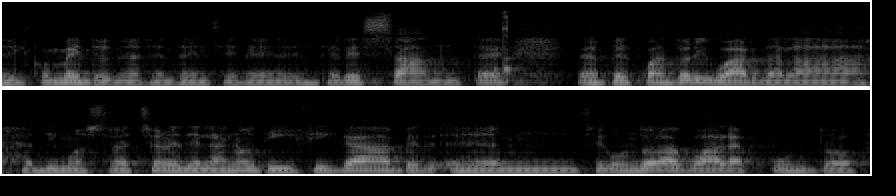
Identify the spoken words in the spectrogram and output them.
il commento di una sentenza interessante per quanto riguarda la dimostrazione della notifica per, ehm, secondo la quale appunto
